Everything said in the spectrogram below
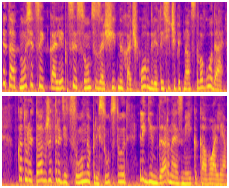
Это относится и к коллекции солнцезащитных очков 2015 года, в которой также традиционно присутствует легендарная змейка Кавалли.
